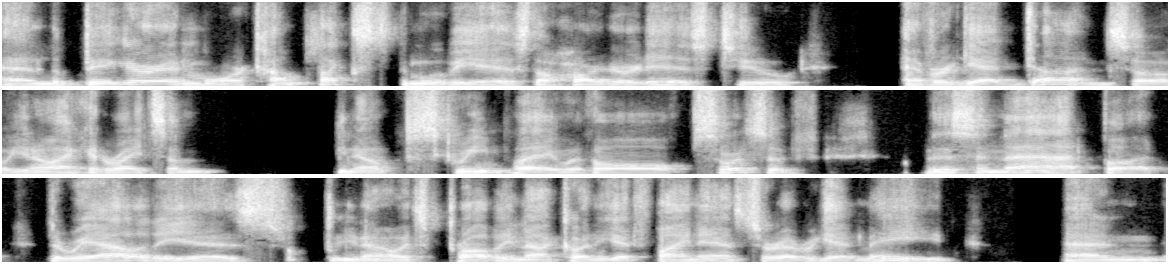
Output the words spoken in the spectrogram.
and the bigger and more complex the movie is, the harder it is to ever get done. So you know, I could write some, you know, screenplay with all sorts of this and that, but the reality is, you know, it's probably not going to get financed or ever get made. And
